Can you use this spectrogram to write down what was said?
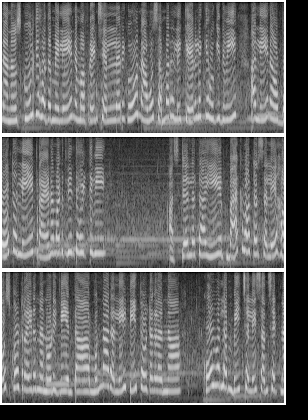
ನಾನು ಸ್ಕೂಲ್ಗೆ ಹೋದ ಮೇಲೆ ನಮ್ಮ ಫ್ರೆಂಡ್ಸ್ ಎಲ್ಲರಿಗೂ ನಾವು ಸಮ್ಮರ್ ಅಲ್ಲಿ ಕೇರಳಕ್ಕೆ ಹೋಗಿದ್ವಿ. ಅಲ್ಲಿ ನಾವು ಬೋಟಲ್ಲಿ ಪ್ರಯಾಣ ಮಾಡಿದ್ವಿ ಅಂತ ಹೇಳ್ತೀವಿ. ಅಷ್ಟೇ ಅಲ್ಲ ತಾಯಿ ಬ್ಯಾಕ್ ವಾಟರ್ಸ್ ಅಲ್ಲಿ ಹೌಸ್ ಬೋಟ್ ರೈಡ್ ಅನ್ನ ನೋಡಿದ್ವಿ ಅಂತ ಮುನ್ನಾರಲ್ಲಿ ಟೀ ತೋಟಗಳನ್ನ ಕೋವಲಂ ಬೀಚ್ ಅಲ್ಲಿ ಸನ್ಸೆಟ್ನ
